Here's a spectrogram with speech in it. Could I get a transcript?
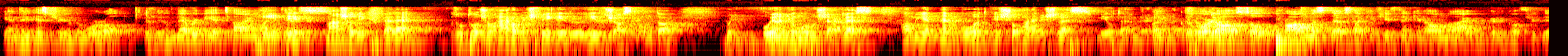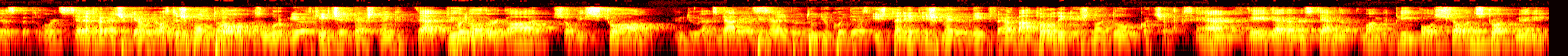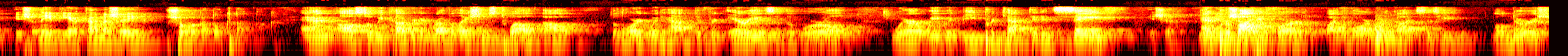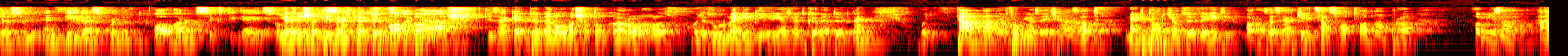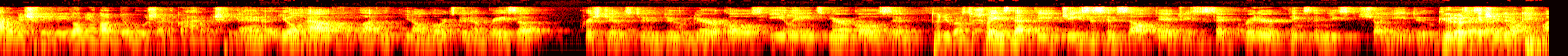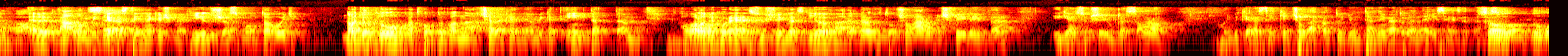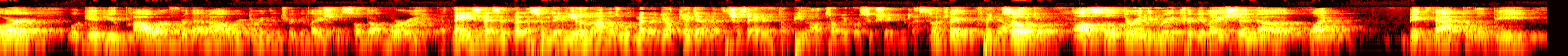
in the history of the world. There'll never be a time like Hét év this. második fele, az utolsó három és fél évről Jézus azt mondta, hogy olyan nyomorúság lesz, amilyen nem volt, és soha nem is lesz, mióta emberek élnek a the Lord Földön. also promised us, like if you're thinking, oh my, we're going to go through this, but the Lord De ne said felejtsük el, hogy azt is mondta az Úr, mielőtt kétségbe esnénk, that do hogy- know their God shall be strong and do Dániel exploits. 11-ből tudjuk, hogy de az Istenét ismerő nép felbátorodik, és nagy dolgokat cselekszik. And they that understand among the people shall instruct many. És a nép értelmesei sokakat oktatnak. And also, we covered in Revelations 12 how the Lord would have different areas of the world where we would be protected and safe a and provided for by the Lord, where God says He will nourish us and, and feed us for the 1260 days. So there's jelenések gonna be situations like 12.6-ban that. és 12-ben olvashatunk arról, ahol az, hogy az Úr megígéri az öt követőknek, hogy táplálni fogja az egyházat, megtartja az övét arra az 1260 napra, ami ez a három és fél év, ami a nagy nyomorúságnak a három és fél éve. And you'll have a lot of the, you know, Lord's going to raise up Christians to do miracles, healings, miracles, and Tudjuk azt is, things that the Jesus himself did. Jesus said, "Greater things than these shall ye do." különleges idők előtt állunk mi keresztények, és mert Jézus azt mondta, hogy nagyobb dolgokat fogtok annál cselekedni, amiket én tettem. Ha valamikor erre szükség lesz, nyilván ebben az utolsó három és fél évben igen szükségünk lesz arra, hogy mi keresztényként csodákat tudjunk tenni, mert olyan nehéz helyzetben. So the Lord will give you power for that hour during the tribulation. So don't worry. Tehát nehéz helyzetben leszünk, de nyilván az Úr megadja a kegyelmet és az erőt a pillanatra, amikor szükségünk lesz. Okay. Hogy ne aggódjunk. So also during the Great Tribulation, uh, one big factor will be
